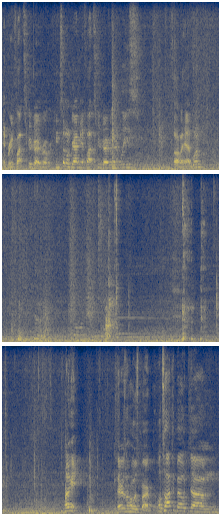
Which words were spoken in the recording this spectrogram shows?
And bring a flat screwdriver over. Can someone grab me a flat screwdriver there, please? Thought I had one. Okay, there's the hose barb. I'll talk about um,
